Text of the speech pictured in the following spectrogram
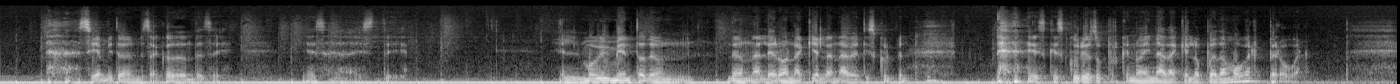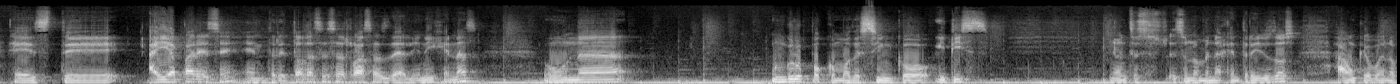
sí, a mí también me sacó de donde se... Esa, este... El movimiento de un, de un alerón aquí en la nave, disculpen. es que es curioso porque no hay nada que lo pueda mover, pero bueno. Este, ahí aparece entre todas esas razas de alienígenas una un grupo como de cinco itis entonces es un homenaje entre ellos dos, aunque bueno,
